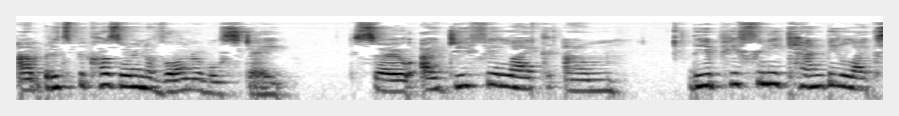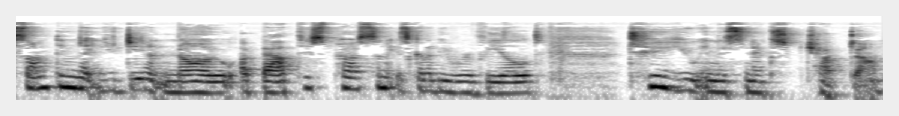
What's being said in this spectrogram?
Um, but it's because they're in a vulnerable state. So I do feel like um, the epiphany can be like something that you didn't know about this person is going to be revealed to you in this next chapter.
